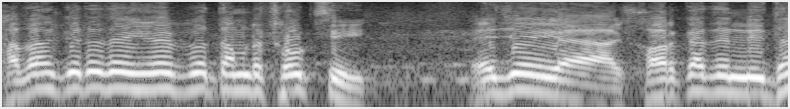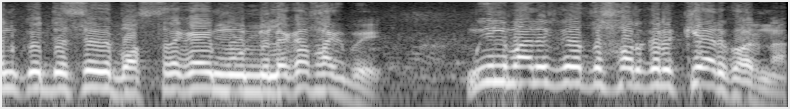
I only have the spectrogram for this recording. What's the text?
সাধারণ ক্রেতাদের হিসেবে তো আমরা ঠকছি। এই যে সরকার যে নির্ধারণ করে দিচ্ছে বস্ত্রের গায়ে মূল্য লেখা থাকবে। মিল মালিকরা তো সরকার কেয়ার করে না।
